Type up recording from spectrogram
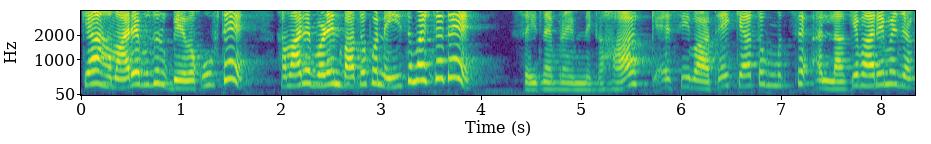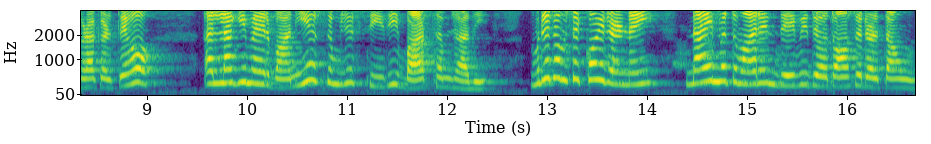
کیا ہمارے بزرگ بے وقوف تھے؟ ہمارے بڑے ان باتوں کو نہیں سمجھتے تھے؟ سیدنا ابراہیم نے کہا، کیسی بات ہے، کیا تم مجھ سے اللہ کے بارے میں جھگڑا کرتے ہو؟ اللہ کی مہربانی ہے، اس نے مجھے سیدھی بات سمجھا دی۔ مجھے تم سے کوئی ڈر نہیں، نہ ہی میں تمہارے ان دیوی دیوتاؤں سے ڈرتا ہوں۔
